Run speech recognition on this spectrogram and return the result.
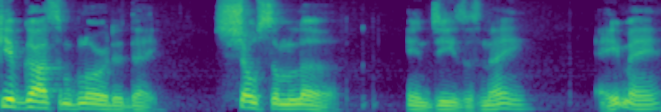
Give God some glory today. Show some love. In Jesus' name, amen.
